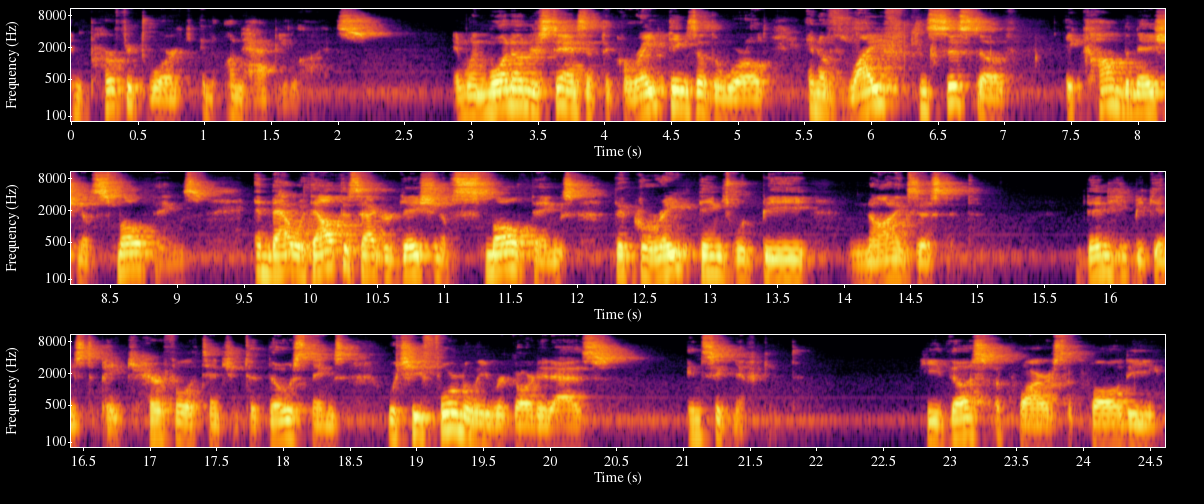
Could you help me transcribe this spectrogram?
imperfect work and unhappy lives. And when one understands that the great things of the world and of life consist of a combination of small things, and that without this aggregation of small things, the great things would be non existent, then he begins to pay careful attention to those things which he formerly regarded as insignificant. He thus acquires the quality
